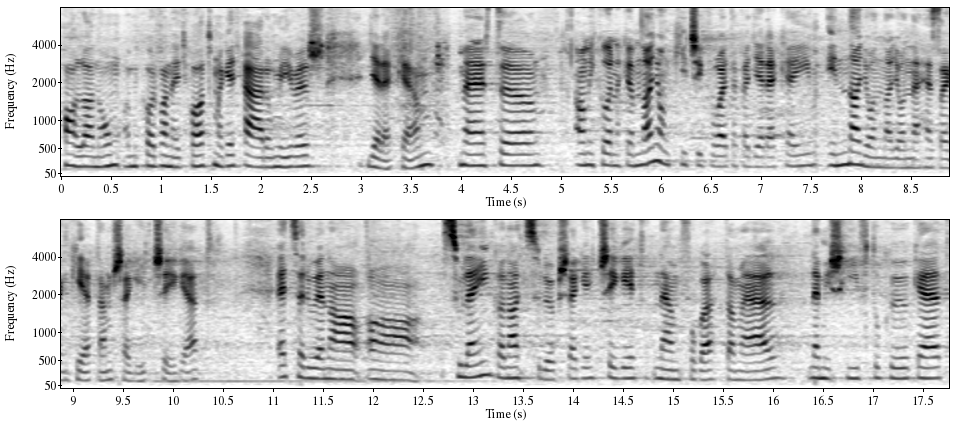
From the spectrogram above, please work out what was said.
hallanom, amikor van egy hat, meg egy három éves gyerekem. Mert amikor nekem nagyon kicsik voltak a gyerekeim, én nagyon-nagyon nehezen kértem segítséget. Egyszerűen a, a szüleink, a nagyszülők segítségét nem fogadtam el, nem is hívtuk őket,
